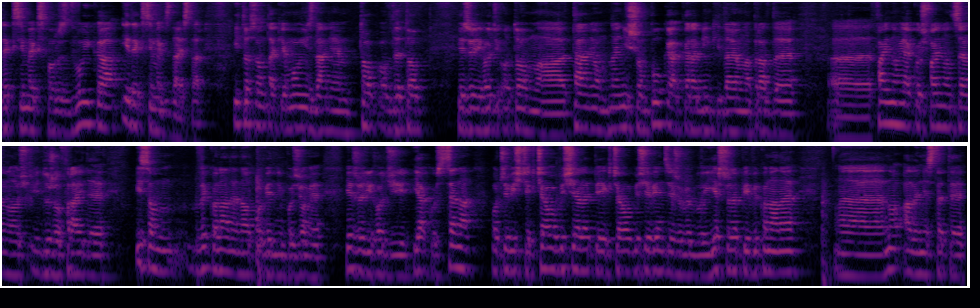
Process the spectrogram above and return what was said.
Reximex Force 2 i Reximex Dystar. I to są takie moim zdaniem top of the top, jeżeli chodzi o tą tanią, najniższą półkę, a karabinki dają naprawdę e, fajną jakość, fajną celność i dużo frajdy i są wykonane na odpowiednim poziomie, jeżeli chodzi jakość cena. Oczywiście chciałoby się lepiej, chciałoby się więcej, żeby były jeszcze lepiej wykonane, e, no ale niestety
